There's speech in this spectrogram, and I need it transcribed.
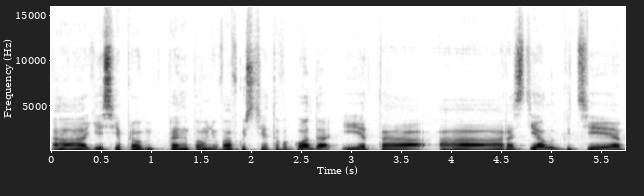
а, если я правильно помню, в августе этого года, и это а, раздел, где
